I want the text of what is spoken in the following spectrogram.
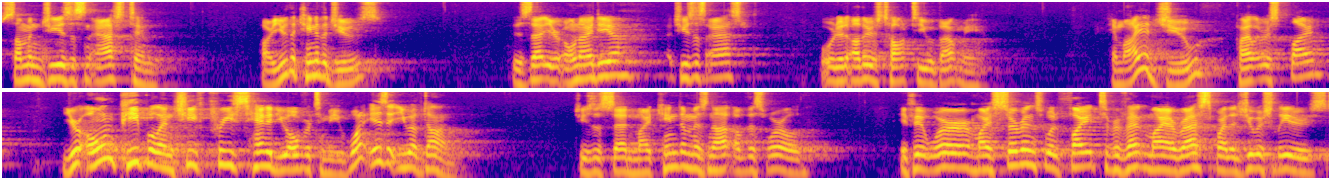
summoned Jesus, and asked him, Are you the king of the Jews? Is that your own idea? Jesus asked. Or did others talk to you about me? Am I a Jew? Pilate replied. Your own people and chief priests handed you over to me. What is it you have done? Jesus said, My kingdom is not of this world. If it were, my servants would fight to prevent my arrest by the Jewish leaders.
